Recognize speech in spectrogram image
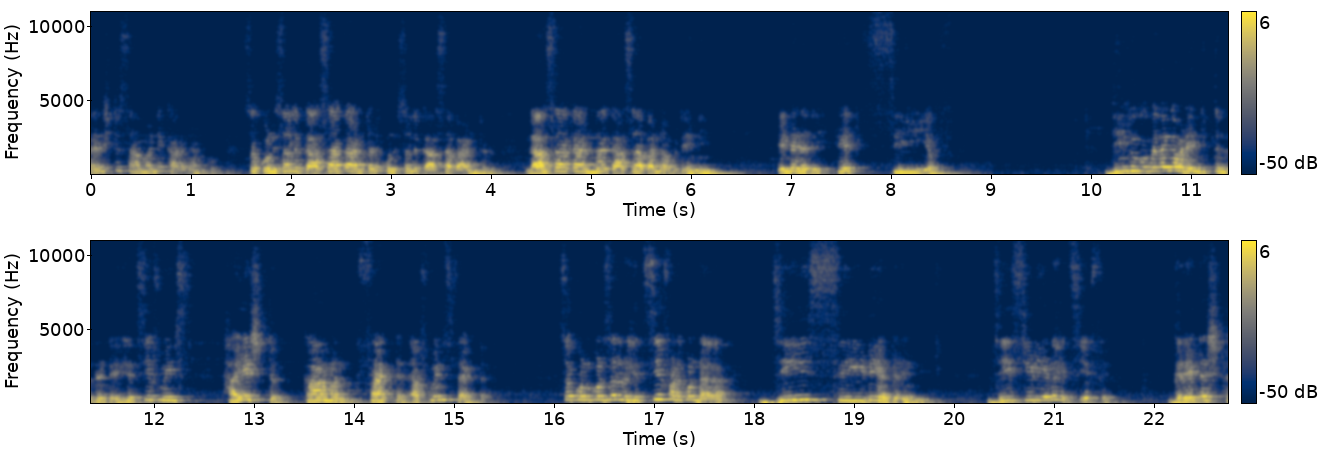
గరిష్ట సామాన్య కారణాంకం. సో కొన్నిసార్లు గాసాక అంటాడు కొన్నిసార్లు గాసాబా అంటాడు. గాసాక అన్న గాసాబా అన్న ఒకటేని. ఏంటంటే అది హెచ్సిఎఫ్. దీనికి ఒక విధంగా వాడు ఏం చెప్తుంటాడంటే HCF means highest common factor F means factor so కొన్ని కొన్నిసార్లు హెచ్సిఎఫ్ అనకుండా జీసీడి అంటాడండి జీసీడి అనే హెచ్సిఎఫ్ఏ greatest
